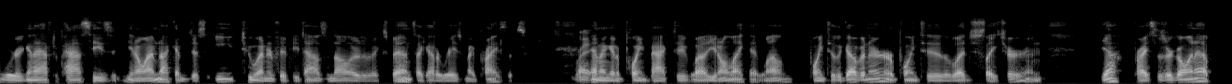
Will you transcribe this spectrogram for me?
we're going to have to pass these you know i'm not going to just eat $250000 of expense. I got to raise my prices. Right. and i'm going to point back to well you don't like it. Well point to the governor or point to the legislature and yeah prices are going up.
